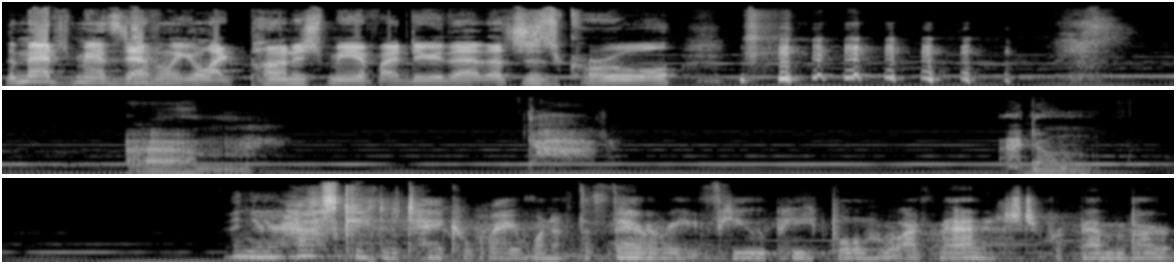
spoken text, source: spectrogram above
The match man's definitely gonna like punish me if I do that. That's just cruel. Um. God. I don't. And you're asking to take away one of the very few people who I've managed to remember.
